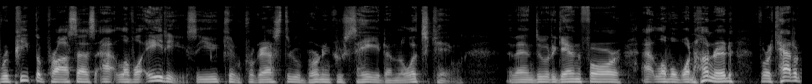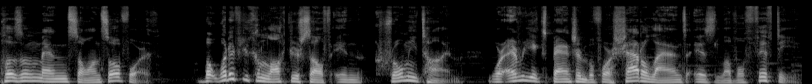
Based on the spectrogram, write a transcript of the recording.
repeat the process at level 80, so you can progress through Burning Crusade and the Lich King, and then do it again for at level 100 for Cataclysm and so on and so forth. But what if you can lock yourself in Chromie time? Where every expansion before Shadowlands is level 50.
